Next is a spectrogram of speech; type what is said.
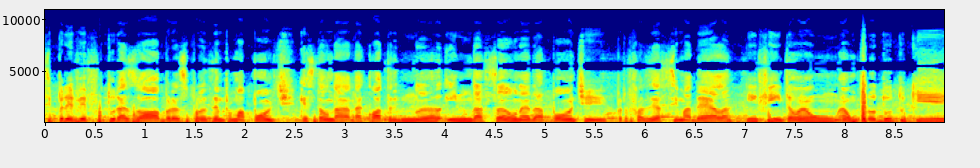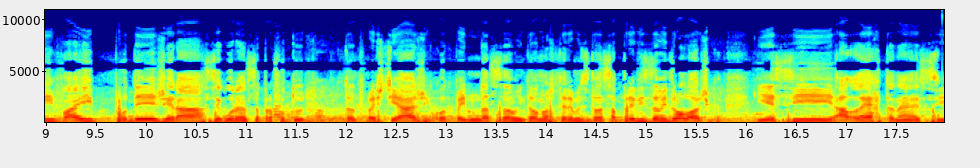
se prever futuras obras, por exemplo, uma ponte, questão da, da cota de inundação né, da ponte para fazer acima dela. Enfim, então é um, é um produto que vai poder gerar segurança para o futuro, tanto para estiagem quanto para inundação. Então nós teremos então essa previsão hidrológica. E esse alerta, né, esse,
